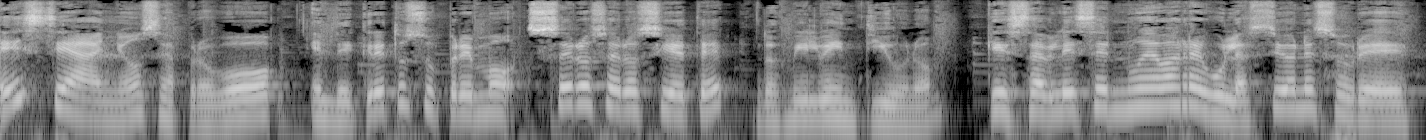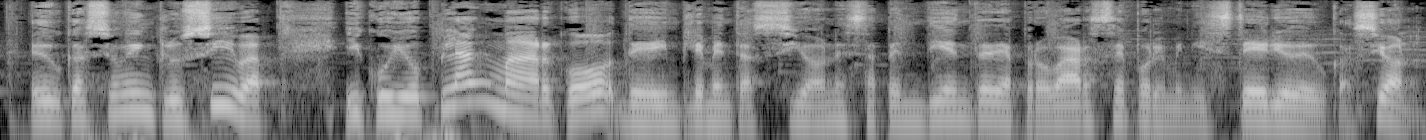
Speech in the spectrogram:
Este año se aprobó el Decreto Supremo 007-2021, que establece nuevas regulaciones sobre educación inclusiva y cuyo plan marco de implementación está pendiente de aprobarse por el Ministerio de Educación.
